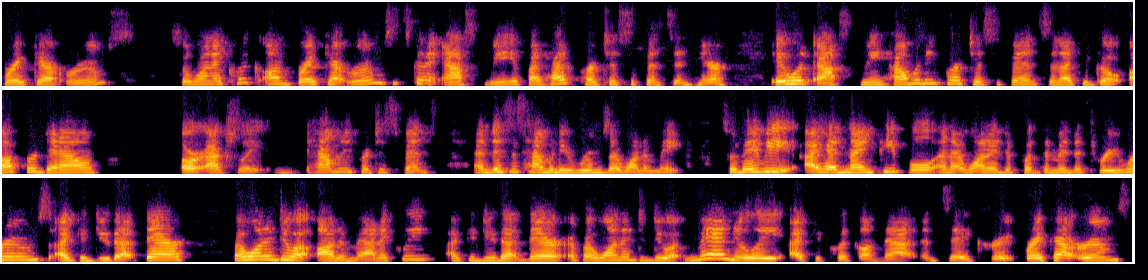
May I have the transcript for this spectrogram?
breakout rooms. So when I click on breakout rooms, it's going to ask me if I had participants in here. It would ask me how many participants, and I could go up or down, or actually how many participants, and this is how many rooms I want to make. So maybe I had nine people and I wanted to put them into three rooms. I could do that there. If I want to do it automatically, I could do that there. If I wanted to do it manually, I could click on that and say create breakout rooms.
